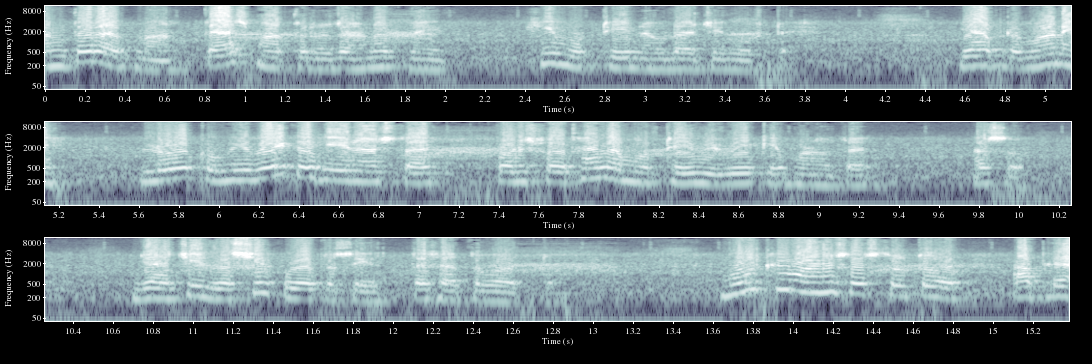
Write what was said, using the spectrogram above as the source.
अंतरात्मा त्यास मात्र जाणत नाही ही मोठी नवलाची गोष्ट आहे. याप्रमाणे लोक विवेकहीन असतात पण स्वतःला मोठे विवेकी म्हणवतात. असो ज्याची जशी कळत असेल तसा तो वाटतो मूर्ख माणूस असतो तो आपल्या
